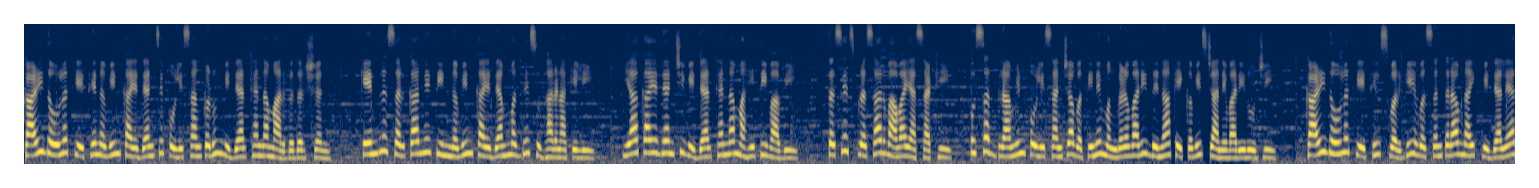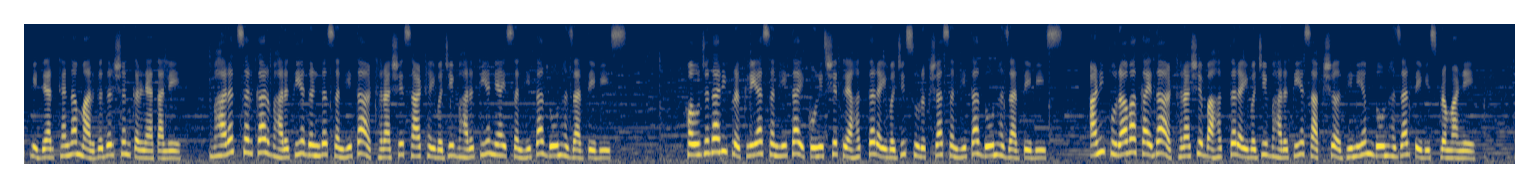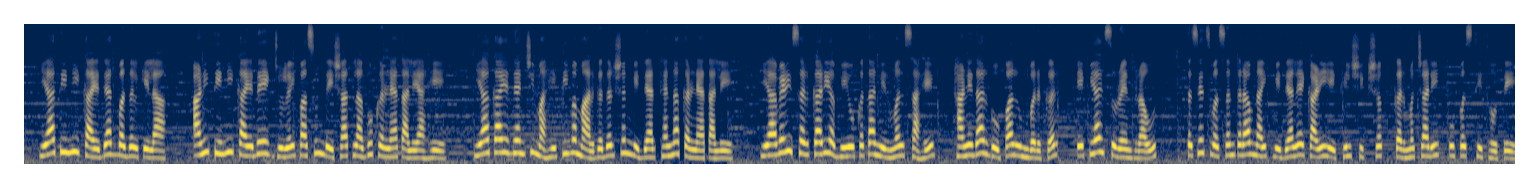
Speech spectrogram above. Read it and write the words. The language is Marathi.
काळी दौलत येथे नवीन कायद्यांचे पोलिसांकडून विद्यार्थ्यांना मार्गदर्शन. केंद्र सरकारने तीन नवीन कायद्यांमध्ये सुधारणा केली. या कायद्यांची विद्यार्थ्यांना माहिती व्हावी. तसेच प्रसार व्हावा यासाठी पुसद ग्रामीण पोलिसांच्या वतीने मंगळवारी दिनांक एकवीस जानेवारी रोजी काळी दौलत येथील स्वर्गीय वसंतराव नाईक विद्यालयात विद्यार्थ्यांना मार्गदर्शन करण्यात आले. भारत सरकार भारतीय दंड संहिता अठराशे साठ ऐवजी भारतीय न्याय संहिता दोन हजार तेवीस. फौजदारी प्रक्रिया संहिता एकोणीसशे त्र्याहत्तर ऐवजी सुरक्षा संहिता दोन हजार तेवीस आणि पुरावा कायदा अठराशे बहात्तर ऐवजी भारतीय साक्ष अधिनियम दोन हजार तेवीस प्रमाणे. या तिन्ही कायद्यात बदल केला आणि तिन्ही कायदे एक जुलैपासून देशात लागू करण्यात आले आहे. या कायद्यांची माहिती व मार्गदर्शन विद्यार्थ्यांना करण्यात आले. यावेळी सरकारी अभियोक्ता निर्मल साहेब ठाणेदार गोपाल उंबरकर एपीआय सुरेंद्र राऊत तसेच वसंतराव नाईक विद्यालय काळी येथील शिक्षक कर्मचारी उपस्थित होते.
